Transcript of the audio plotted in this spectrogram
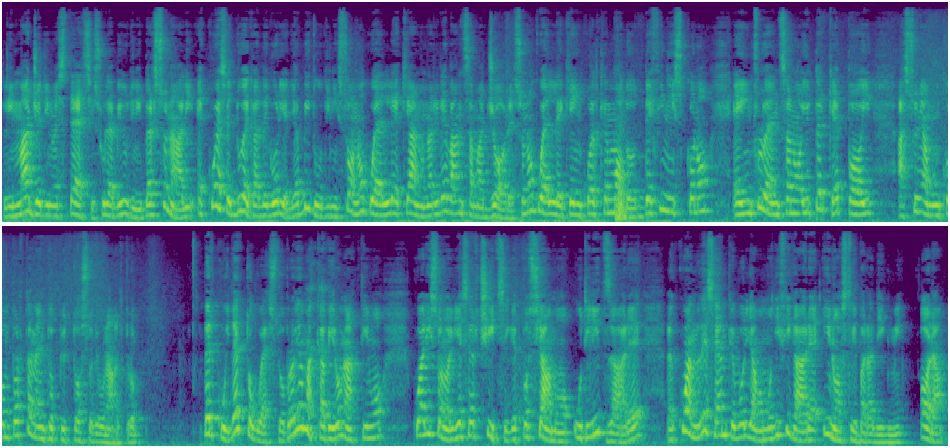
l'immagine di noi stessi sulle abitudini personali e queste due categorie di abitudini sono quelle che hanno una rilevanza maggiore, sono quelle che in qualche modo definiscono e influenzano il perché poi assumiamo un comportamento piuttosto che un altro. Per cui detto questo, proviamo a capire un attimo quali sono gli esercizi che possiamo utilizzare eh, quando ad esempio vogliamo modificare i nostri paradigmi. Ora,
